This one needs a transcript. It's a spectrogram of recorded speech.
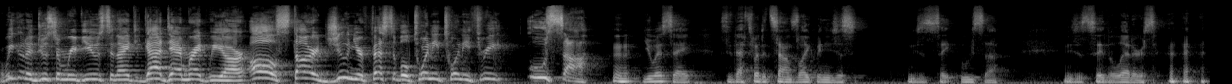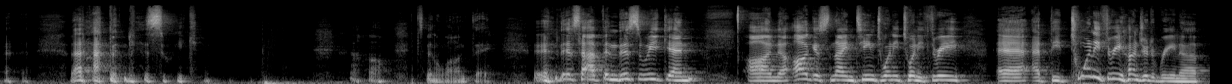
Are we going to do some reviews tonight? Goddamn right we are. All Star Junior Festival 2023 USA. USA. See, that's what it sounds like when you just you just say USA. You just say the letters. that happened this weekend. Oh, it's been a long day. This happened this weekend on August 19, 2023, uh, at the 2300 Arena.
